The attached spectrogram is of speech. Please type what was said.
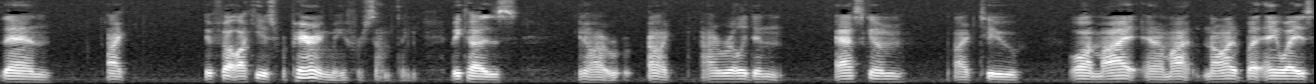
Then, I, it felt like he was preparing me for something. Because, you know, I, I, like, I really didn't ask him, like, to, well, I might, and I might not. But, anyways,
